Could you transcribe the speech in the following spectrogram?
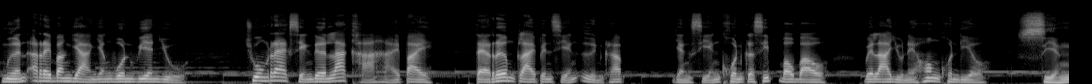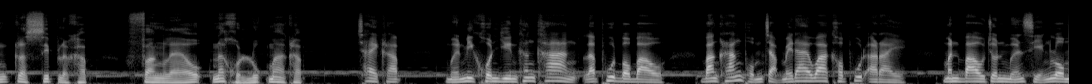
เหมือนอะไรบางอย่างยังวนเวียนอยู่ ช่วงแรกเสียงเดินลากขาหายไป แต่เริ่มกลายเป็นเสียงอื่นครับ อย่างเสียงคนกระซิบเบาๆ เวลาอยู่ในห้องคนเดียว เสียงกระซิบเหรอครับ ฟังแล้วน่าขนลุกมากครับ ใช่ครับ เหมือนมีคนยืนข้างๆ และพูดเบาๆ บางครั้งผมจับไม่ได้ว่าเขาพูดอะไร มันเบาจนเหมือนเสียงลม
